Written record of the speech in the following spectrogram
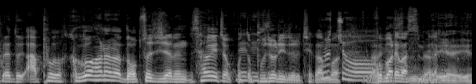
그래도 앞으로 그거 하나라도 없어지자는 사회적 어떤 네네네. 부조리를 제가 그렇죠. 한번 고발해봤습니다. 예, 예.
